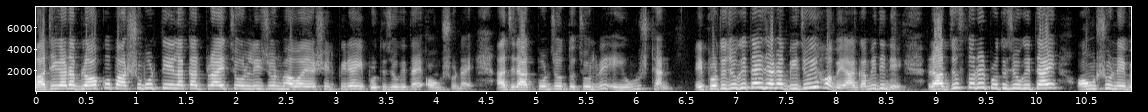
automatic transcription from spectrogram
মাটিগাড়া ব্লক ও পার্শ্ববর্তী এলাকার প্রায় চল্লিশ জন ভাওয়াইয়া শিল্পীরা এই প্রতিযোগিতায় অংশ নেয়। আজ রাত পর্যন্ত চলবে এই অনুষ্ঠান। এই প্রতিযোগিতায় যারা বিজয়ী হবে, আগামী দিনে রাজ্য স্তরের প্রতিযোগিতায় অংশ নেবে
